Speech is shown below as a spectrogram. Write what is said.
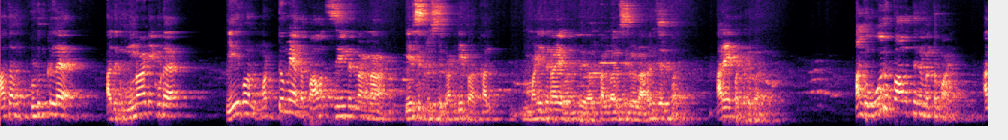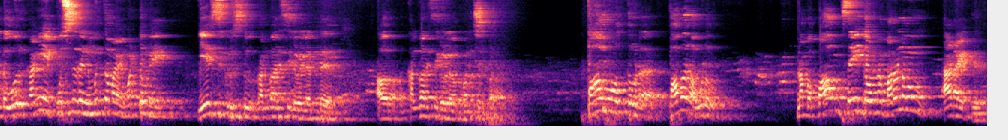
ஆதாம் கொடுக்கல. அதுக்கு முன்னாடி கூட ஏவால் மட்டுமே அந்த பாவத்தை சேர்ந்துருந்தாங்கன்னா இயேசு கிறிஸ்து கண்டிப்பா கல் மனிதனாய் வந்து அவர் கல்வாரி சிலுவையில் அரைஞ்சிருப்பார் அறையப்பட்டிருப்பார். அந்த ஒரு பாவத்து நிமித்தமாய் அந்த ஒரு கனியை புசித்தது நிமித்தமாய் மட்டுமே இயேசு கிறிஸ்து கல்வாரி சிலுவையிலிருந்து அவர் கல்வாரி சிலுவையில் அவர் மறிச்சிருப்பார் பாவத்தோட பவர் அவ்வளவு. நம்ம பாவம் செய்த உடனே மரணமும் ஆட் ஆயிட்டு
